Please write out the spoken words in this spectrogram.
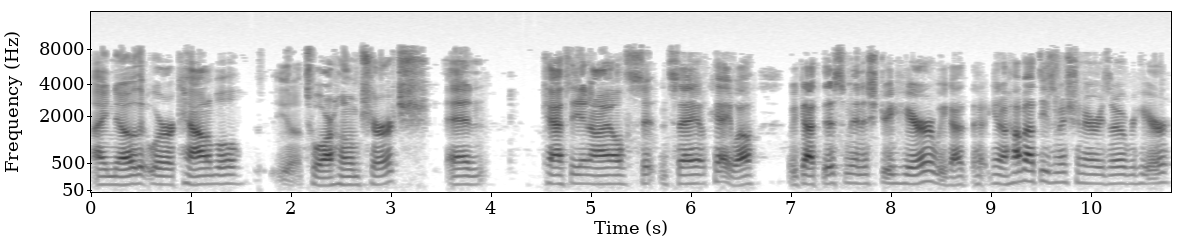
I know that we're accountable you know, to our home church and Kathy and I'll sit and say, okay, well, we've got this ministry here. We got, you know, how about these missionaries over here?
